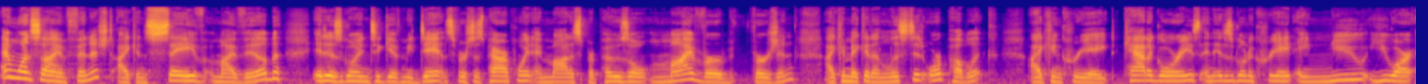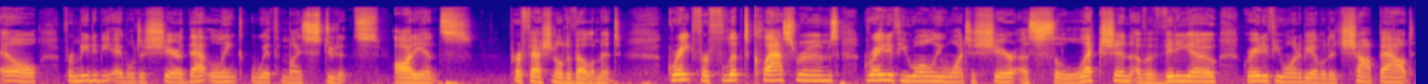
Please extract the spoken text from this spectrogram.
And once I am finished, I can save my VIB. It is going to give me Dance versus PowerPoint, a modest proposal, my verb version. I can make it unlisted or public. I can create categories, and it is going to create a new URL for me to be able to share that link with my students, audience, professional development. Great for flipped classrooms. Great if you only want to share a selection of a video. Great if you want to be able to chop out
